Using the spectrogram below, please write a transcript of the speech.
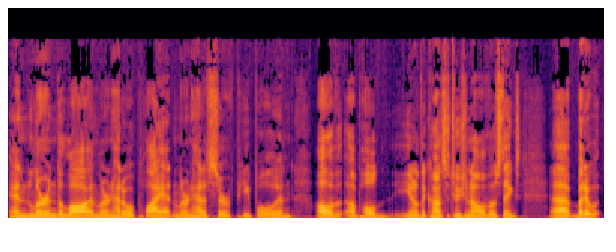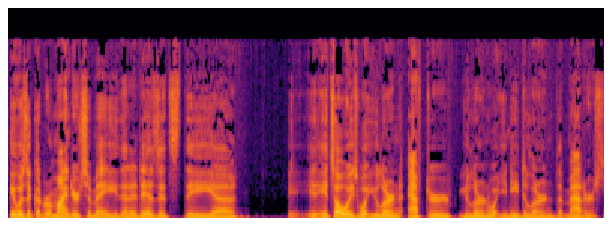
and learn the law and learn how to apply it and learn how to serve people and all of uphold you know the Constitution, all of those things. Uh, but it it was a good reminder to me that it is it's the uh, it, it's always what you learn after you learn what you need to learn that matters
